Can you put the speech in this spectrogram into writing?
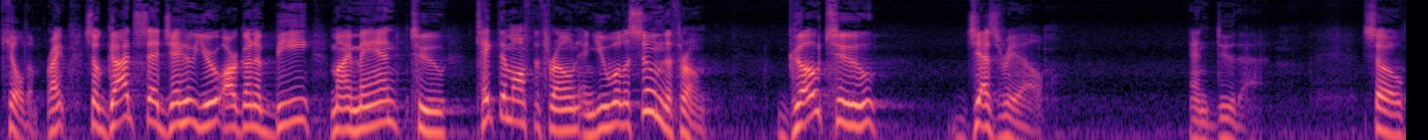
kill them, right? So God said, Jehu, you are going to be my man to take them off the throne, and you will assume the throne. Go to Jezreel and do that. So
